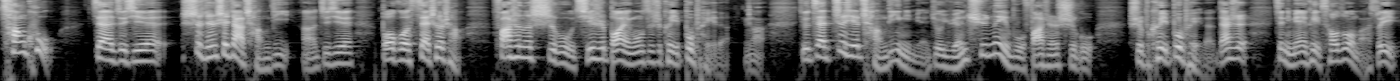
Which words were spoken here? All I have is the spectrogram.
仓库，在这些试乘试驾场地啊，这些包括赛车场发生的事故，其实保险公司是可以不赔的啊。就在这些场地里面，就园区内部发生事故是不可以不赔的，但是这里面也可以操作嘛，所以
